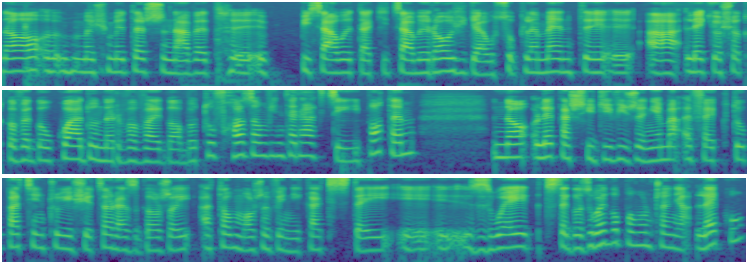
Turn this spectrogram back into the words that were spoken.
no, myśmy też nawet y, pisały taki cały rozdział suplementy, a leki ośrodkowego układu nerwowego, bo tu wchodzą w interakcję i potem no, lekarz się dziwi, że nie ma efektu, pacjent czuje się coraz gorzej, a to może wynikać z, tej, złej, z tego złego połączenia leku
